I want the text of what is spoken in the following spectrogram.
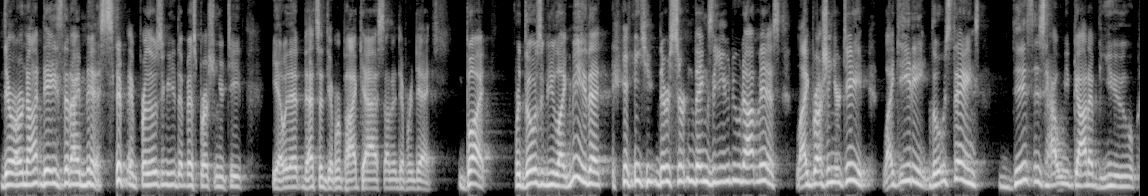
There are not days that I miss. and for those of you that miss brushing your teeth, yeah, well, that, that's a different podcast on a different day. But for those of you like me that there's certain things that you do not miss, like brushing your teeth, like eating, those things. This is how we've got to view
